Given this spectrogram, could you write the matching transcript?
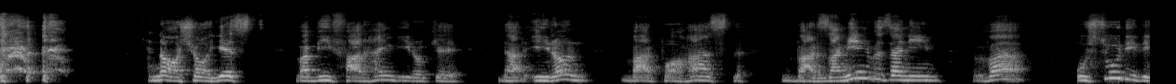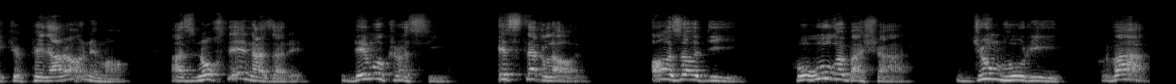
ناشایست و بی فرهنگی رو که در ایران برپا هست بر زمین بزنیم و اصولی که پدران ما از نقطه نظر دموکراسی استقلال آزادی حقوق بشر جمهوری و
